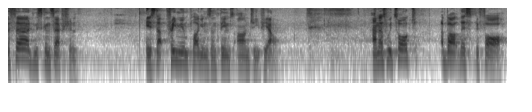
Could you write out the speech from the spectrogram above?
The third misconception is that premium plugins and themes aren't GPL. And as we talked about this before,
